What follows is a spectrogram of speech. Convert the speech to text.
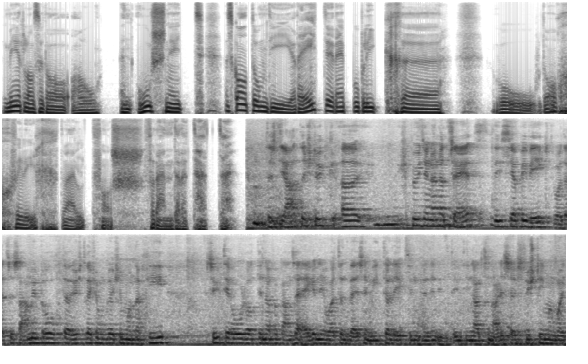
Wir hören da auch einen Ausschnitt. Es geht um die Räterepublik, äh, wo doch vielleicht die Welt fast verändert hätte. Das Theaterstück äh, spielt in einer Zeit, die sehr bewegt war. Der Zusammenbruch der österreichisch-ungarischen Monarchie. Südtirol hat in einer ganz eigene Art und Weise miterlebt, in, in, in die nationale Selbstbestimmung halt,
